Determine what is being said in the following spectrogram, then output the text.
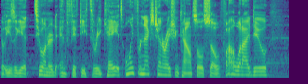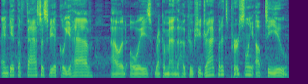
you'll easily get 253k. It's only for next generation consoles, so follow what I do and get the fastest vehicle you have, I would always recommend the Hakuchou Drag, but it's personally up to you.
